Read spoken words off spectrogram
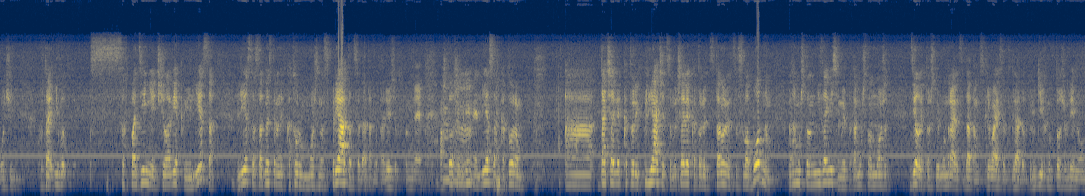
очень крутая. И вот совпадение человека и леса, леса, с одной стороны, в котором можно спрятаться, да, там вот Олесю вспоминаем, а в то же время леса, в котором а, да, человек, который прячется, но человек, который становится свободным, потому что он независимый, потому что он может делать то, что ему нравится, да, там, скрываясь от взглядов других, но в то же время он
